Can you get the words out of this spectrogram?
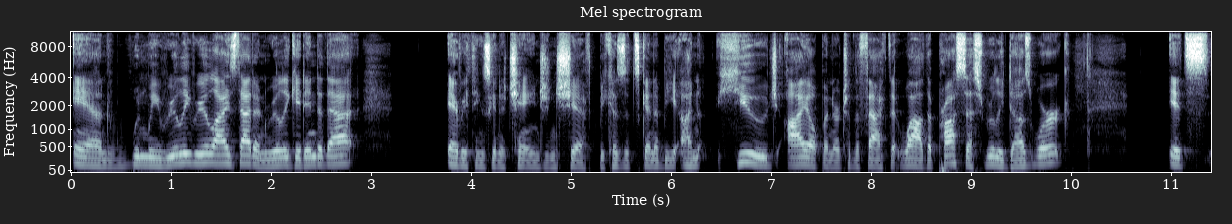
And when we really realize that and really get into that, everything's going to change and shift because it's going to be a huge eye opener to the fact that wow, the process really does work. It's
